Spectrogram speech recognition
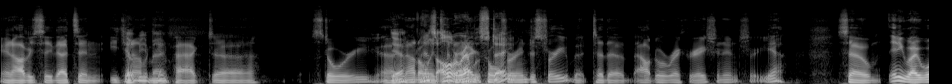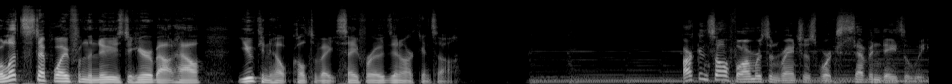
and obviously that's an economic man. impact uh, story. Uh, Yeah, not only that's to the around the agriculture industry, but to the outdoor recreation industry. Yeah. So anyway, well, let's step away from the news to hear about how you can help cultivate safe roads in Arkansas. Arkansas farmers and ranchers work seven days a week.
